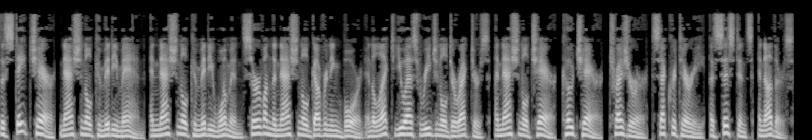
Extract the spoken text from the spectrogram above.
The state chair, national committee man, and national committee woman serve on the national governing board and elect U.S. regional directors, a national chair, co-chair, treasurer, secretary, assistants, and others.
